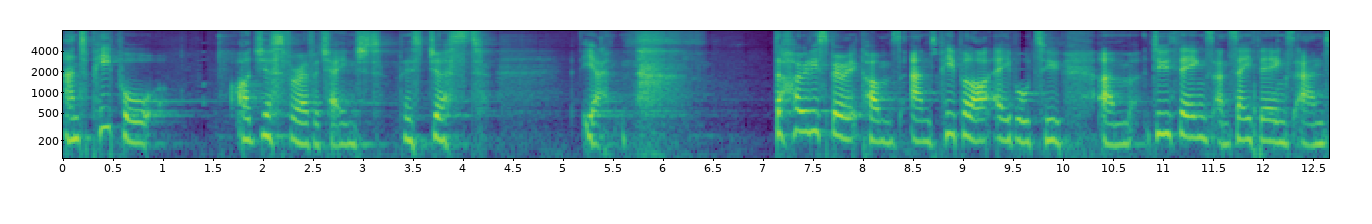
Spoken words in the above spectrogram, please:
And people are just forever changed. There's just, yeah. The Holy Spirit comes and people are able to um, do things and say things and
